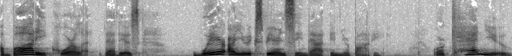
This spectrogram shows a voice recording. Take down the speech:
a body correlate, that is, where are you experiencing that in your body? Or can you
